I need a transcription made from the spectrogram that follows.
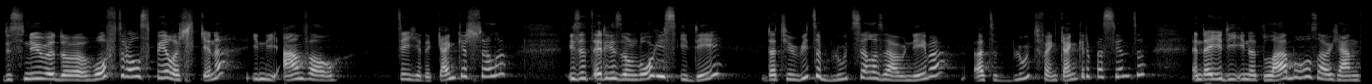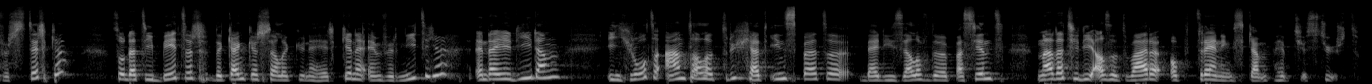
Dus nu we de hoofdrolspelers kennen in die aanval tegen de kankercellen, is het ergens een logisch idee dat je witte bloedcellen zou nemen uit het bloed van kankerpatiënten en dat je die in het labo zou gaan versterken, zodat die beter de kankercellen kunnen herkennen en vernietigen en dat je die dan in grote aantallen terug gaat inspuiten bij diezelfde patiënt nadat je die als het ware op trainingskamp hebt gestuurd.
